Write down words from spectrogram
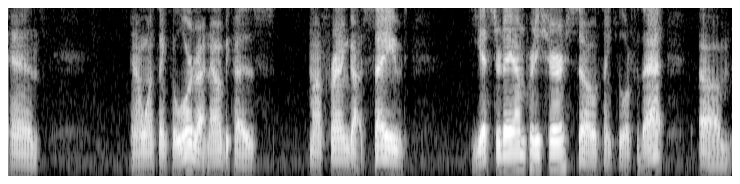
And and I want to thank the Lord right now because my friend got saved yesterday, I'm pretty sure. So thank you, Lord, for that. Um,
